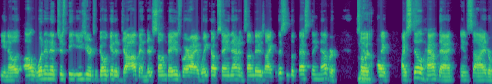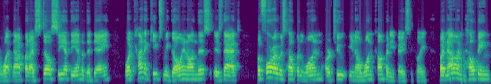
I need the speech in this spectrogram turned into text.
you know oh, wouldn't it just be easier to go get a job and there's some days where i wake up saying that and some days like this is the best thing ever so yeah. it's like i still have that inside or whatnot but i still see at the end of the day what kind of keeps me going on this is that before i was helping one or two you know one company basically but now i'm helping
